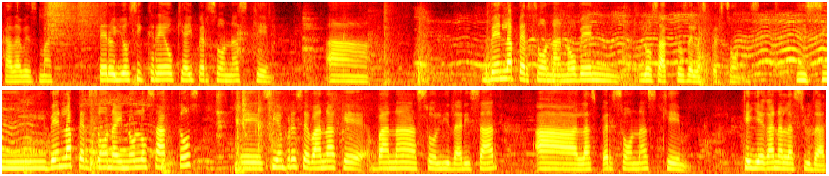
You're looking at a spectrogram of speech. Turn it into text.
cada vez más. Pero yo sí creo que hay personas que uh, ven la persona, no ven los actos de las personas. Y si ven la persona y no los actos, eh, siempre se van a que van a solidarizar a las personas que, que llegan a la ciudad.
